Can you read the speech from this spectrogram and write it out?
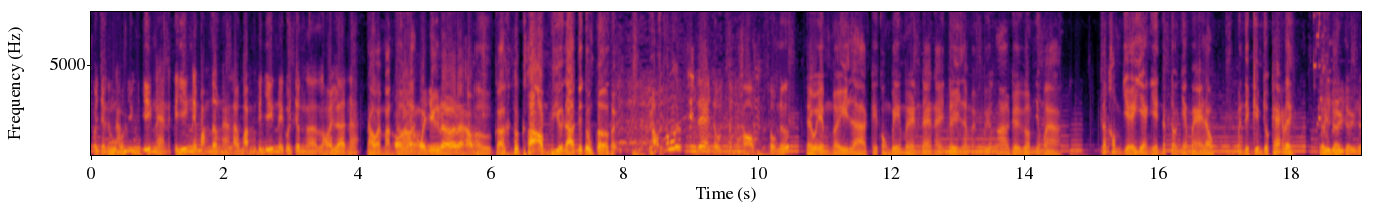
coi chừng nằm dưới cái giếng nè cái giếng này bấm được nè lỡ bấm cái giếng này coi chừng là lòi lên á. Đâu em bấm thử có rồi ông ngoài dưới đó đó ông. Ừ có, có có ông giữa đó thì đúng rồi. Ốc ui ra trời thích hồn xô nước. Theo em nghĩ là cái con bé Miranda này tuy là mình biết nó ghê gớm nhưng mà nó không dễ dàng gì nấp chỗ nhà ma đâu. Mình đi kiếm chỗ khác đi. Đi đi đi đi.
